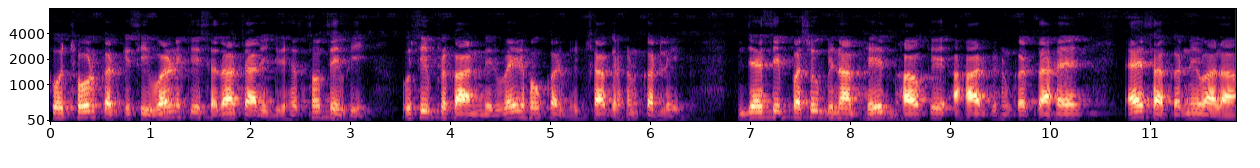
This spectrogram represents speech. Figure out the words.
को छोड़कर किसी वर्ण के सदाचारी गृहस्थों से भी उसी प्रकार निर्वैर होकर भिक्षा ग्रहण कर ले। जैसे पशु बिना भेदभाव के आहार ग्रहण करता है, ऐसा करने वाला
